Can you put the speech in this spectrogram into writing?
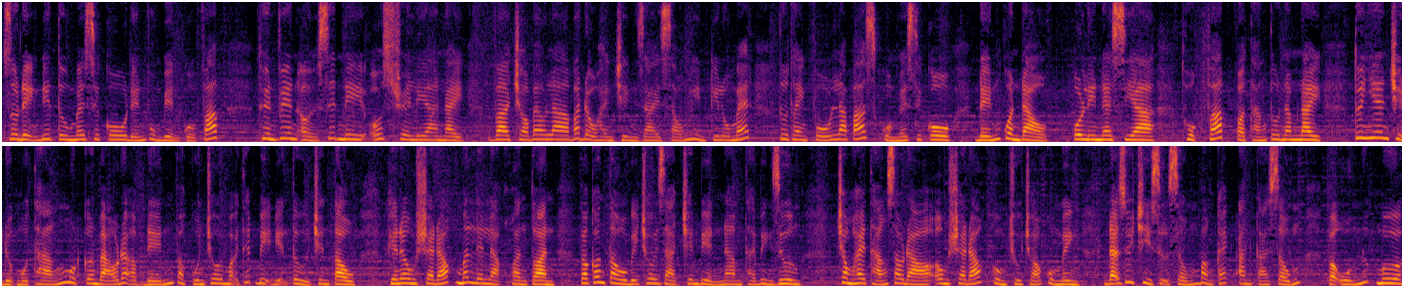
dự định đi từ Mexico đến vùng biển của Pháp. Thuyền viên ở Sydney, Australia này và chó Bella bắt đầu hành trình dài 6.000 km từ thành phố La Paz của Mexico đến quần đảo Polynesia thuộc Pháp vào tháng 4 năm nay. Tuy nhiên, chỉ được một tháng, một cơn bão đã ập đến và cuốn trôi mọi thiết bị điện tử trên tàu, khiến ông Shadok mất liên lạc hoàn toàn và con tàu bị trôi giạt trên biển Nam Thái Bình Dương. Trong hai tháng sau đó, ông Shadok cùng chú chó của mình đã duy trì sự sống bằng cách ăn cá sống và uống nước mưa.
